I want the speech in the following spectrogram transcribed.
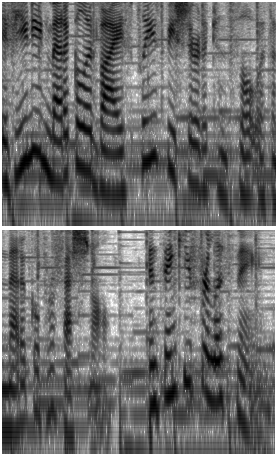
If you need medical advice, please be sure to consult with a medical professional. And thank you for listening.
